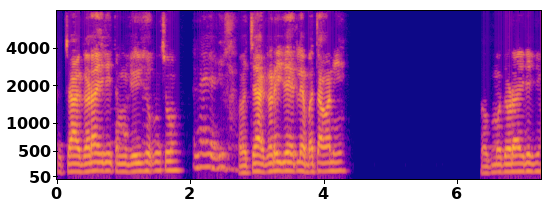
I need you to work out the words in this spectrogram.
છે ચા ગળાઈ રહી તમે જોઈ શકો છો. હવે ચા ગળી જાય એટલે બતાવવાની પગમાં જોડાઈ રહેજો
